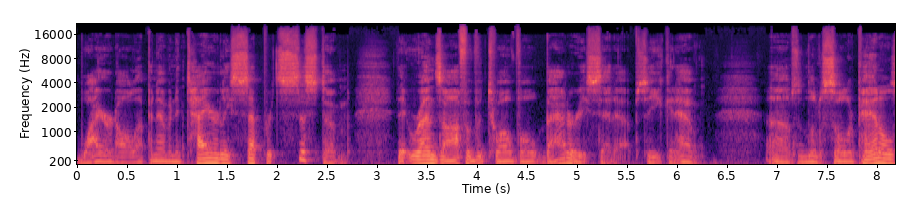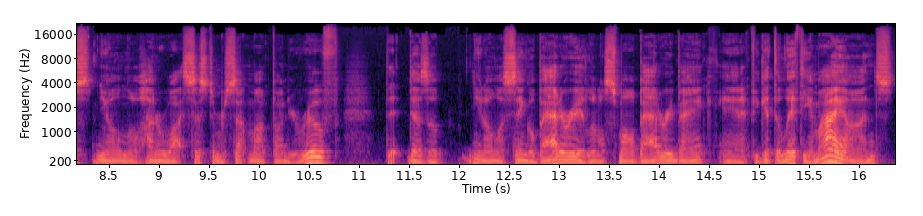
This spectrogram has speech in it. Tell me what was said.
wire it all up and have an entirely separate system that runs off of a 12 volt battery setup. So you could have uh, some little solar panels, you know, a little 100 watt system or something up on your roof that does a you know a single battery, a little small battery bank, and if you get the lithium ions,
